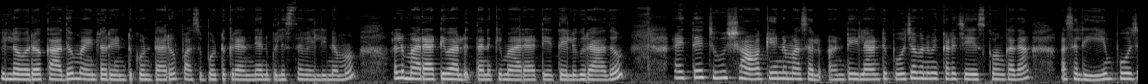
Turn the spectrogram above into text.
వీళ్ళు ఎవరో కాదు మా ఇంట్లో రెంటుకుంటారు. పసుపొట్టుకు రండి అని పిలిస్తే వెళ్ళినాము. వాళ్ళు మరాఠీ వాళ్ళు తనకి మరాఠీ తెలుగు రాదు. అయితే చూసి షాక్ అయినాం అసలు. అంటే ఇలాంటి పూజ మనం ఇక్కడ చేసుకోం కదా. అసలు ఏం పూజ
